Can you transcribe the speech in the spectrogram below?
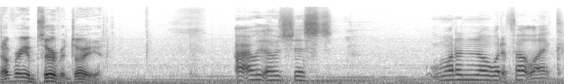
Not very observant, are you? I, I was just wanted to know what it felt like.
